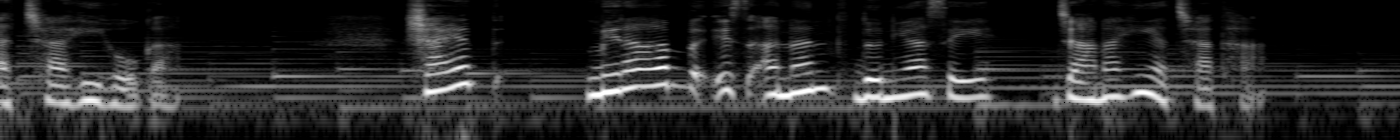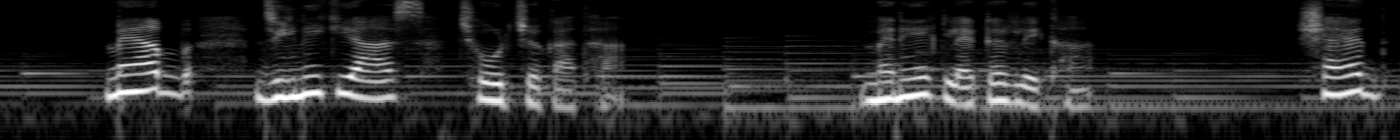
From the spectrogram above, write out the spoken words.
अच्छा ही होगा। शायद मेरा अब इस अनंत दुनिया से जाना ही अच्छा था। मैं अब जीने की आस छोड़ चुका था। मैंने एक लेटर लिखा। शायद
